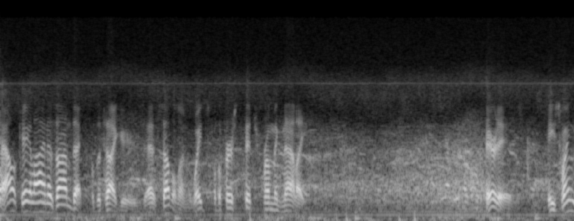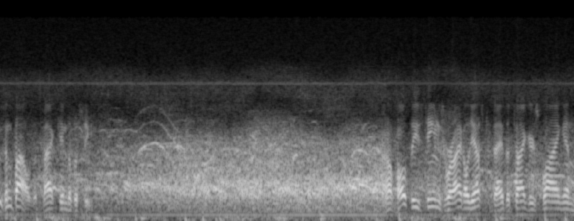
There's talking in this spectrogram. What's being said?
Al Kaline is on deck for the Tigers as Sutherland waits for the first pitch from McNally. There it is. He swings and fouls it back into the seat. Well, both these teams were idle yesterday. The Tigers flying in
